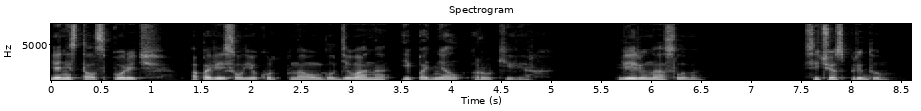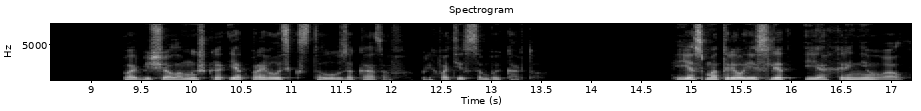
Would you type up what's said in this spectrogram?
Я не стал спорить, а повесил ее куртку на угол дивана и поднял руки вверх. Верю на слово. Сейчас приду. Пообещала мышка и отправилась к столу заказов, прихватив с собой карту. Я смотрел ей след и охреневал.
